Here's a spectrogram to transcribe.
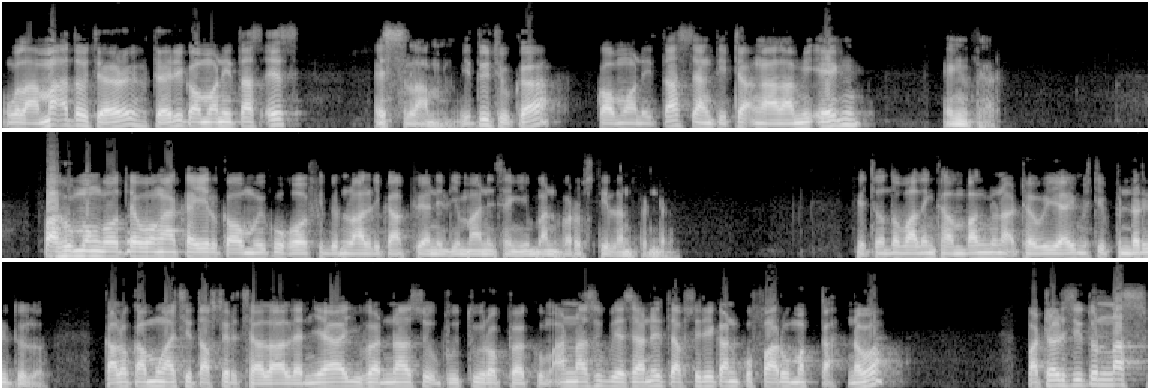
ulama atau jauh dari komunitas is, Islam. Itu juga komunitas yang tidak mengalami eng, engdar. Fahum mongko te wong akeh kaum iku khafidun lali kabehane iman sing iman parustilan bener. Ya contoh paling gampang itu nak dawuh yai mesti bener itu loh. Kalau kamu ngaji tafsir Jalalain ya Yuhan nasu budu robbakum. An nasu biasanya tafsirkan kufaru Mekah, napa? Padahal di situ nas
